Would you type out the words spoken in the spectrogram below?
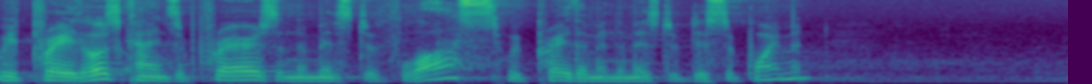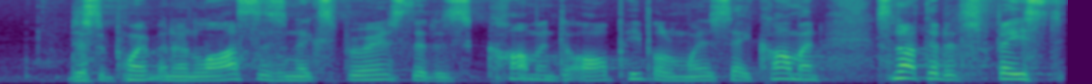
We pray those kinds of prayers in the midst of loss. We pray them in the midst of disappointment. Disappointment and loss is an experience that is common to all people. And when I say common, it's not that it's faced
